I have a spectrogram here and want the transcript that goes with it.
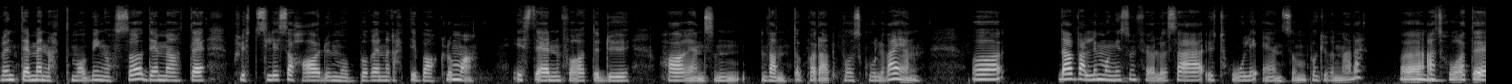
rundt det med nettmobbing også. Det med at det, plutselig så har du mobberen rett i baklomma istedenfor at du har en som venter på deg på skoleveien. Og det er veldig mange som føler seg utrolig ensomme pga. det. Og mm. jeg tror at det,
